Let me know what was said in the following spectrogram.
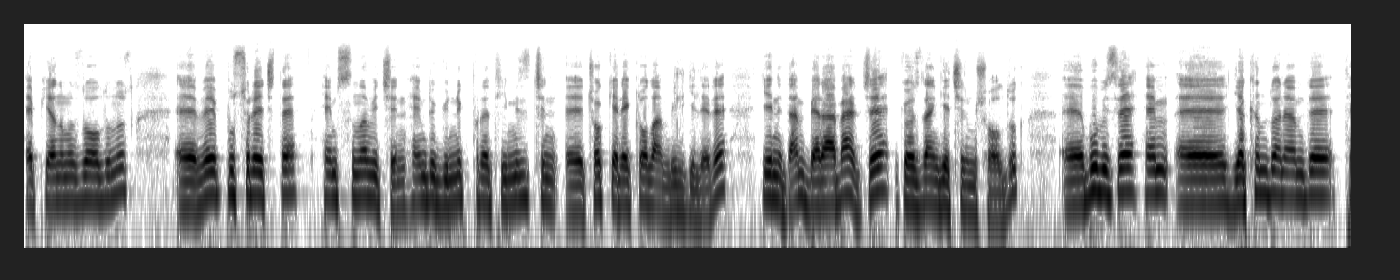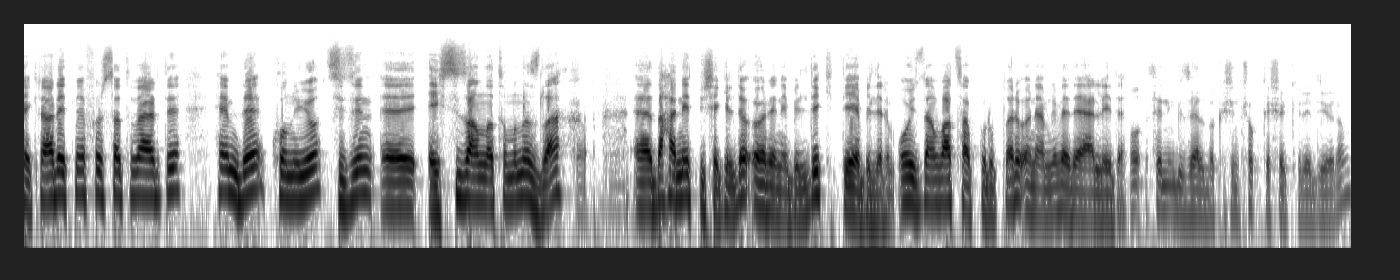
Hep yanımızda oldunuz E, ve bu süreçte hem sınav için hem de günlük pratiğimiz için e, çok gerekli olan bilgileri yeniden beraberce gözden geçirmiş olduk. E, bu bize hem e, yakın dönemde tekrar etme fırsatı verdi hem de konuyu sizin e, eşsiz anlatımınızla daha net bir şekilde öğrenebildik diyebilirim. O yüzden WhatsApp grupları önemli ve değerliydi. O senin güzel bakışın. Çok teşekkür ediyorum.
